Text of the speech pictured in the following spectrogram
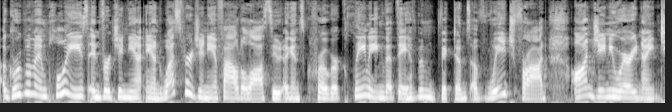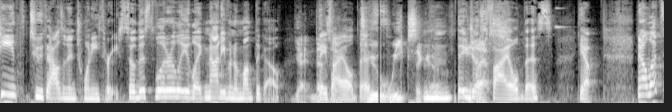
A group of employees in Virginia and West Virginia filed a lawsuit against Kroger claiming that they have been victims of wage fraud on January 19th, 2023. So this literally like not even a month ago. Yeah, they like filed this. two weeks ago. Mhm. They just Less. filed this. Yep. Now let's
